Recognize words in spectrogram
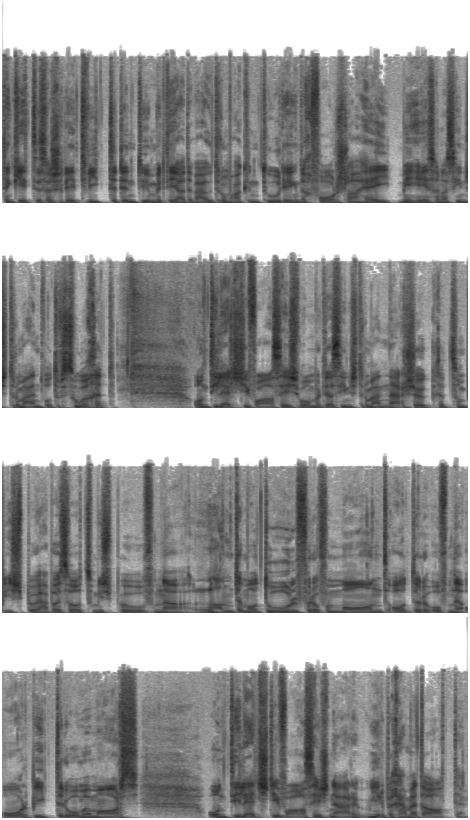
dann geht es einen Schritt weiter, dann tun wir die an der Weltraumagentur eigentlich vorschlagen, hey, wir haben so ein Instrument, das ihr sucht. Und die letzte Phase ist, wo wir das Instrument dann schicken, zum Beispiel. Eben so, zum Beispiel auf einem Landemodul für auf dem Mond oder auf einem Orbiter um den Mars. Und die letzte Phase ist dann, wir bekommen Daten.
